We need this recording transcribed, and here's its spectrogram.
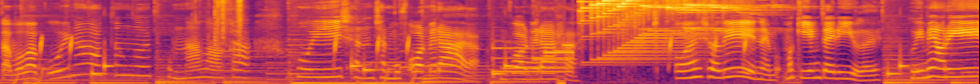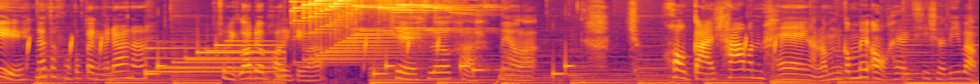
แต่ว่าแบบโอ้ยน่ารักจังเลย ผมน่ารักอะหุยฉันฉัน move on ไม่ได้อะ move on ไม่ได้ค่ะ โอ้ยเชอรี่ไหนเมื่อกี้ยังใจดีอยู่เลย เฮ้ยไม่เอาดิหน้าตาของตกแต่งไม่ได้นะสุ่มอีกรอบเดียวพอจริงๆแล้ว โอเค เลิกค่ะ ไม่เอาละ ของกายชามันแพงอะ แล้วมันก็ไม่ออกให้ที่เชอรี่แบบ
